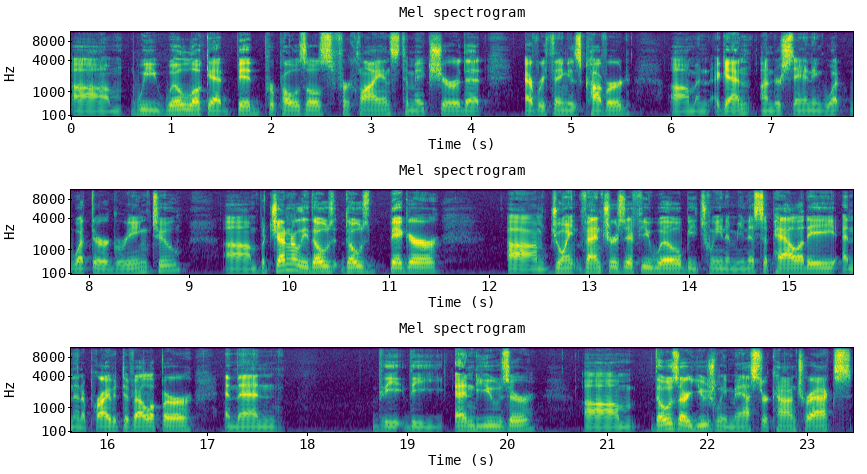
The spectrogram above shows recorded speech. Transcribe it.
Um, we will look at bid proposals for clients to make sure that everything is covered. Um, and again, understanding what, what they're agreeing to. Um, but generally, those those bigger um, joint ventures, if you will, between a municipality and then a private developer, and then the the end user. Um, those are usually master contracts,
